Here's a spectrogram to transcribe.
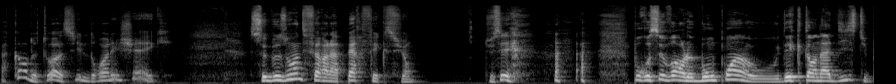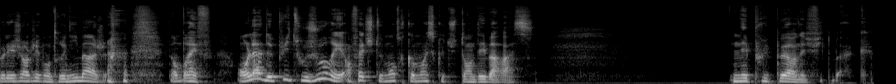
accorde-toi aussi le droit à l'échec. Ce besoin de faire à la perfection, tu sais, pour recevoir le bon point, ou dès que t'en as 10, tu peux l'échanger contre une image. Donc bref, on l'a depuis toujours et en fait je te montre comment est-ce que tu t'en débarrasses. N'aie plus peur des feedbacks.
